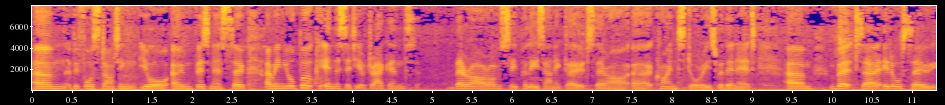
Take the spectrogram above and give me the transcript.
um, before starting your own business. So, I mean, your book in the City of Dragons there are obviously police anecdotes, there are uh, crime stories within it, um, but uh, it also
